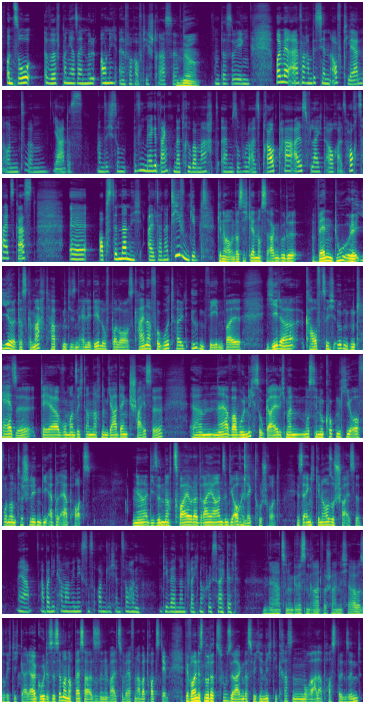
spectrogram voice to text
Und so wirft man ja seinen Müll auch nicht einfach auf die Straße. Ja. Und deswegen wollen wir einfach ein bisschen aufklären und ähm, ja, dass man sich so ein bisschen mehr Gedanken darüber macht, ähm, sowohl als Brautpaar als vielleicht auch als Hochzeitsgast, äh, ob es denn da nicht Alternativen gibt. Genau, und was ich gerne noch sagen würde, wenn du oder ihr das gemacht habt mit diesen LED-Luftballons, keiner verurteilt irgendwen, weil jeder kauft sich irgendeinen Käse, der, wo man sich dann nach einem Jahr denkt, scheiße, ähm, naja, war wohl nicht so geil. Ich meine, musst dir nur gucken, hier auf unserem Tisch liegen die Apple AirPods. Ja, die sind nach zwei oder drei Jahren, sind die auch Elektroschrott. Ist ja eigentlich genauso scheiße. Ja, aber die kann man wenigstens ordentlich entsorgen. Und die werden dann vielleicht noch recycelt. Ja, zu einem gewissen Grad wahrscheinlich, aber so richtig geil. Ja, gut, es ist immer noch besser, als es in den Wald zu werfen, aber trotzdem. Wir wollen es nur dazu sagen, dass wir hier nicht die krassen Moralaposteln sind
